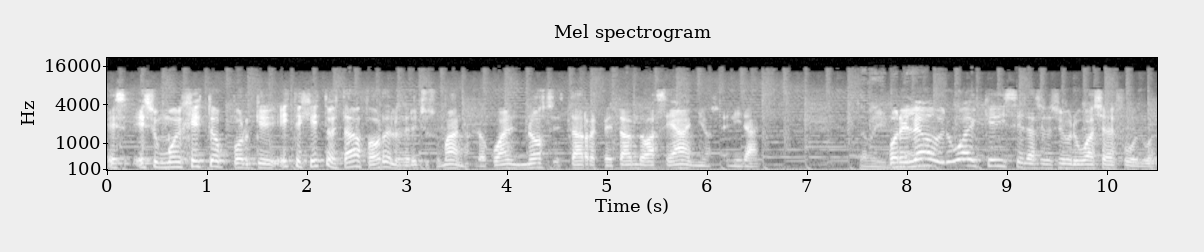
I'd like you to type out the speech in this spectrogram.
es, es un buen gesto porque este gesto está a favor de los derechos humanos, lo cual no se está respetando hace años en Irán. Terrible. Por el lado de Uruguay, ¿qué dice la Asociación Uruguaya de Fútbol?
